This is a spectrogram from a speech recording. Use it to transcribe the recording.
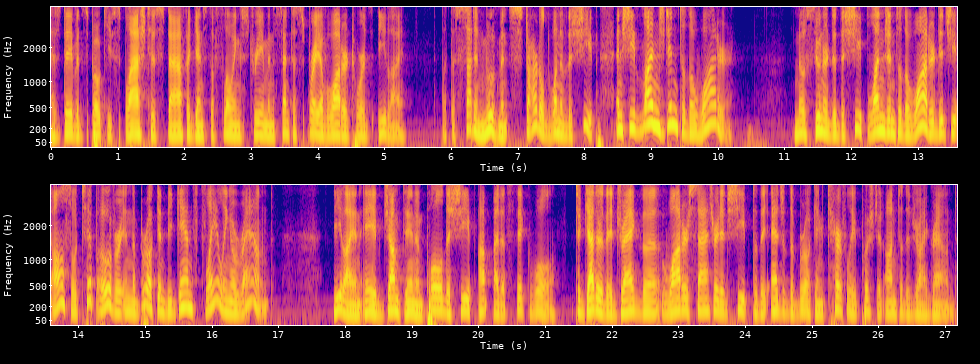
As David spoke, he splashed his staff against the flowing stream and sent a spray of water towards Eli. But the sudden movement startled one of the sheep, and she lunged into the water. No sooner did the sheep lunge into the water did she also tip over in the brook and began flailing around. Eli and Abe jumped in and pulled the sheep up by the thick wool. Together they dragged the water saturated sheep to the edge of the brook and carefully pushed it onto the dry ground.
